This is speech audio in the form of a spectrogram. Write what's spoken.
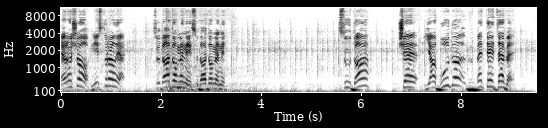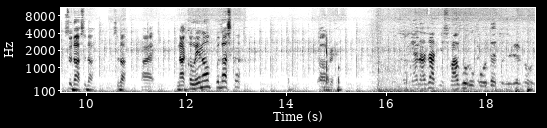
Хорошо, не стріляй! Сюди до мене, сюди до мене. Сюди, ще я буду вбити тебе. Сюди, сюди, сюди. На коліно, будь ласка. Добре. Назад не смогу руку вот эту завернуть.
